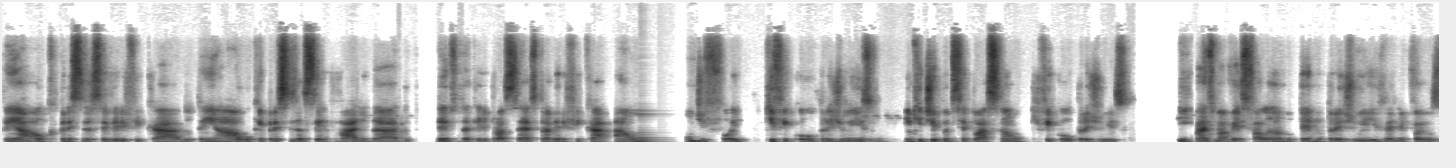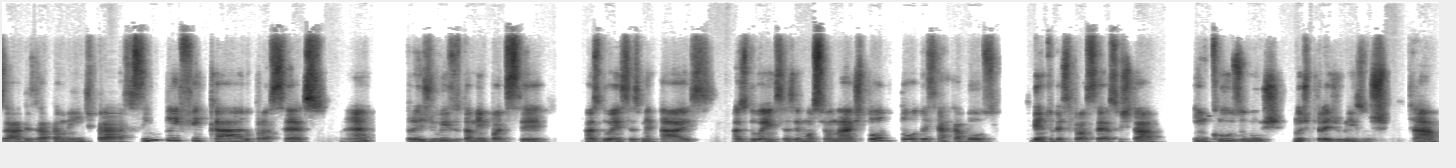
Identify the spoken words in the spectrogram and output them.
Tem algo que precisa ser verificado, tem algo que precisa ser validado dentro daquele processo para verificar aonde foi que ficou o prejuízo, em que tipo de situação que ficou o prejuízo. E, mais uma vez falando, o termo prejuízo ele foi usado exatamente para simplificar o processo. Né? Prejuízo também pode ser as doenças mentais, as doenças emocionais, todo, todo esse arcabouço dentro desse processo está incluso nos, nos prejuízos, tá?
